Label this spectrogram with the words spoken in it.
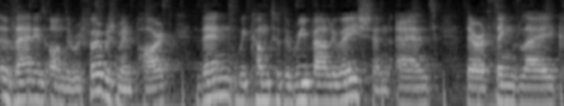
That is on the refurbishment part. Then we come to the revaluation and there are things like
